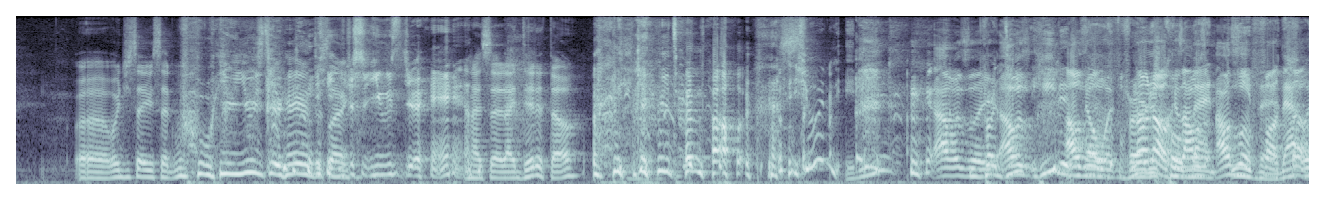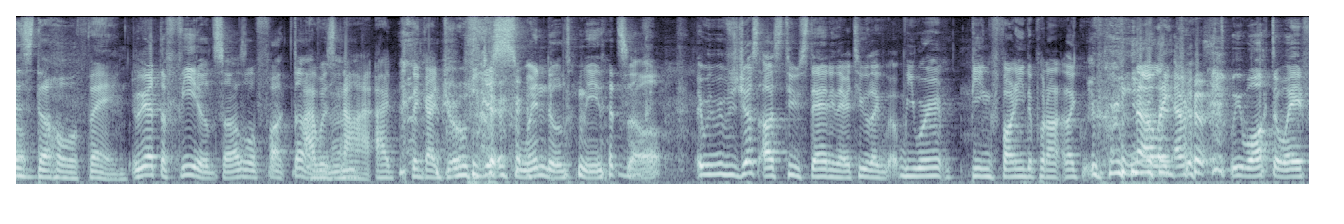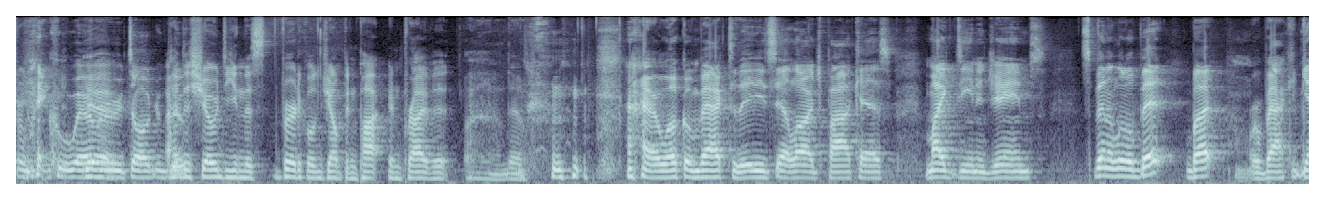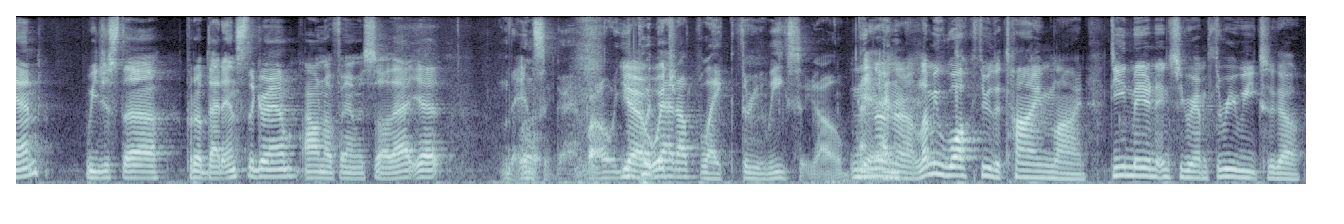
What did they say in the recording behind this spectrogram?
uh, "What'd you say?" You said, "You used your hand. Just you like, just used your hand. and I said, "I did it though." he gave me ten dollars. you an idiot? I was like, Bro, I was. he, he didn't I was a know little what vertical no, no, because I was, I was a little either. fucked That up. was the whole thing. we were at the field, so I was a little fucked up. I you was know? not. I think I drove. He just swindled me. That's all. It was it was just us two standing there too. Like we weren't being funny to put on. Like we No, like just- every, we walked away from like whoever Yeah. we were talking I had to. to show Dean this vertical jump in pot in private. All right, welcome back to the Idiots at Large podcast. Mike, Dean, and James. It's been a little bit, but we're back again. We just uh, put up that Instagram. I don't know if anyone saw that yet. The Instagram, bro. You Yeah, put which- that up like three weeks ago. No, Yeah. no, no, no. Let me walk through the timeline. Dean made an Instagram three weeks ago.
